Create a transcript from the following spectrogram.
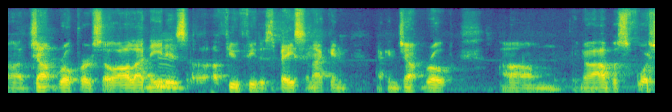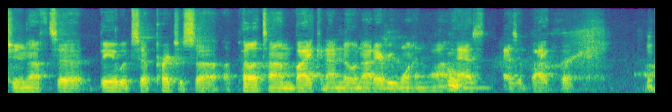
a jump roper, so all I need Mm. is a, a few feet of space, and I can I can jump rope. Um, you know, I was fortunate enough to be able to purchase a, a Peloton bike, and I know not everyone uh, has has a bike, but um,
